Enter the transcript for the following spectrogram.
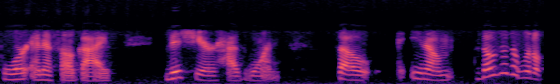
four NFL guys. This year has one. So, you know, those are the little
